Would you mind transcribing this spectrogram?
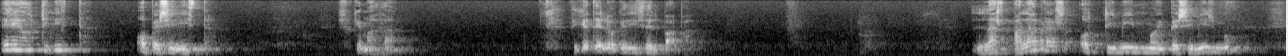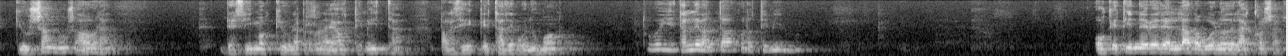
¿Eres optimista o pesimista? ¿Eso qué más da? Fíjate lo que dice el Papa. Las palabras optimismo y pesimismo que usamos ahora, decimos que una persona es optimista para decir que está de buen humor. Tú hoy estás levantado con optimismo. O que tiende a ver el lado bueno de las cosas.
